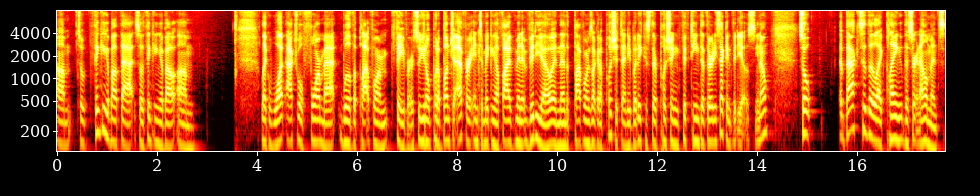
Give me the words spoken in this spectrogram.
Um, so thinking about that, so thinking about um, like what actual format will the platform favor? So you don't put a bunch of effort into making a five minute video and then the platform's not going to push it to anybody because they're pushing 15 to 30 second videos you know? So uh, back to the like playing the certain elements.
